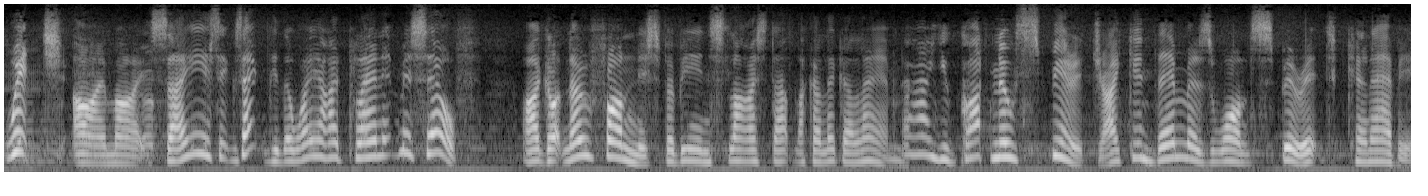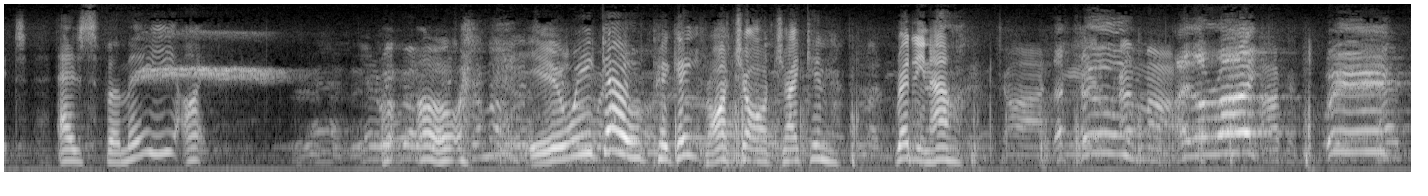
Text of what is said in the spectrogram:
Which, I might say, is exactly the way I'd plan it myself. I got no fondness for being sliced up like a leg of lamb. Ah, you got no spirit, Jakin. Them as want spirit can have it. As for me, I. Oh, here we go, Piggy. Right, you are, Jakin. Ready now. The two, either right, quick, march!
